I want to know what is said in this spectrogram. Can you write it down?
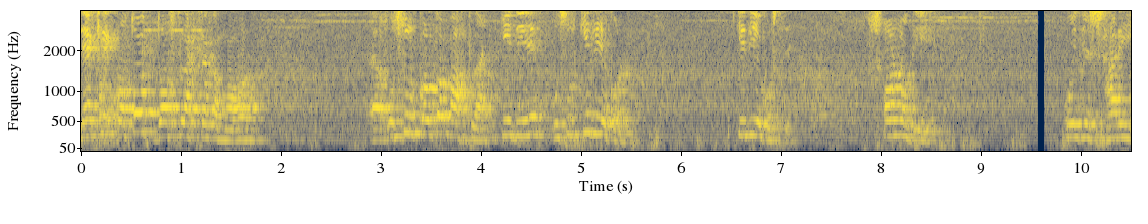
লেখে কত? দশ লাখ টাকা মহর। উসুল কত? পাঁচ লাখ। কি দিয়ে? উসুল কি দিয়ে করল? কি দিয়ে করছে? স্বর্ণ দিয়ে। ওই যে শাড়ি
